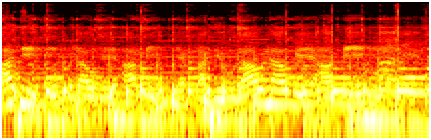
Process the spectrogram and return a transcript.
आधी चूक लावगे आम्ही एका जीव लाव लावगे आम्ही.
